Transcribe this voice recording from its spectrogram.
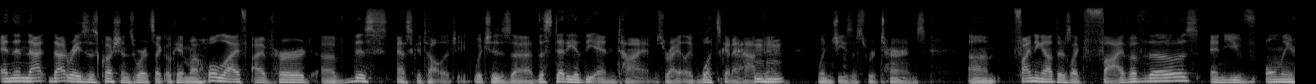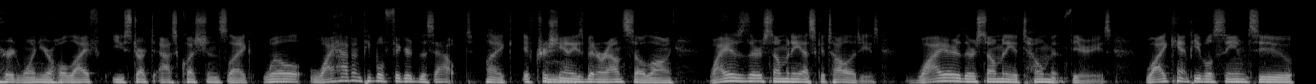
and then that that raises questions where it's like okay my whole life i've heard of this eschatology which is uh, the study of the end times right like what's going to happen Mm-hmm. when jesus returns um, finding out there's like five of those and you've only heard one your whole life you start to ask questions like well why haven't people figured this out? Like if christianity's been around so long why is there so many eschatologies? Why are there so many atonement theories? Why can't people seem to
